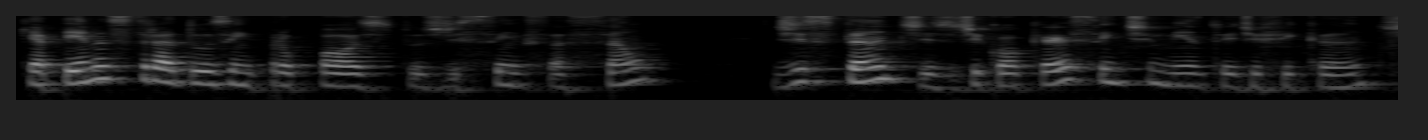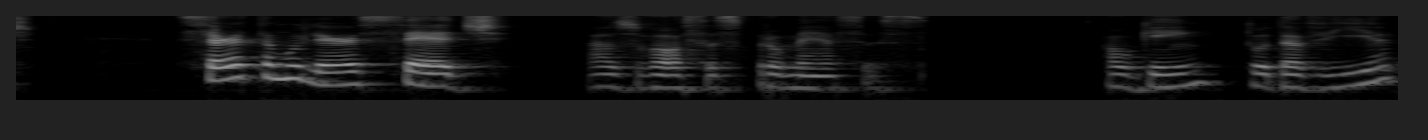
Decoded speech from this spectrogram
que apenas traduzem propósitos de sensação, distantes de qualquer sentimento edificante, certa mulher cede às vossas promessas. Alguém, todavia,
